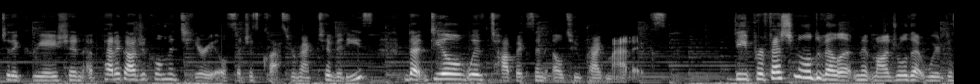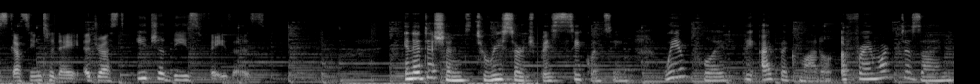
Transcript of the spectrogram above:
to the creation of pedagogical materials such as classroom activities that deal with topics in L2 pragmatics. The professional development module that we're discussing today addressed each of these phases. In addition to research-based sequencing, we employed the IPIC model, a framework designed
